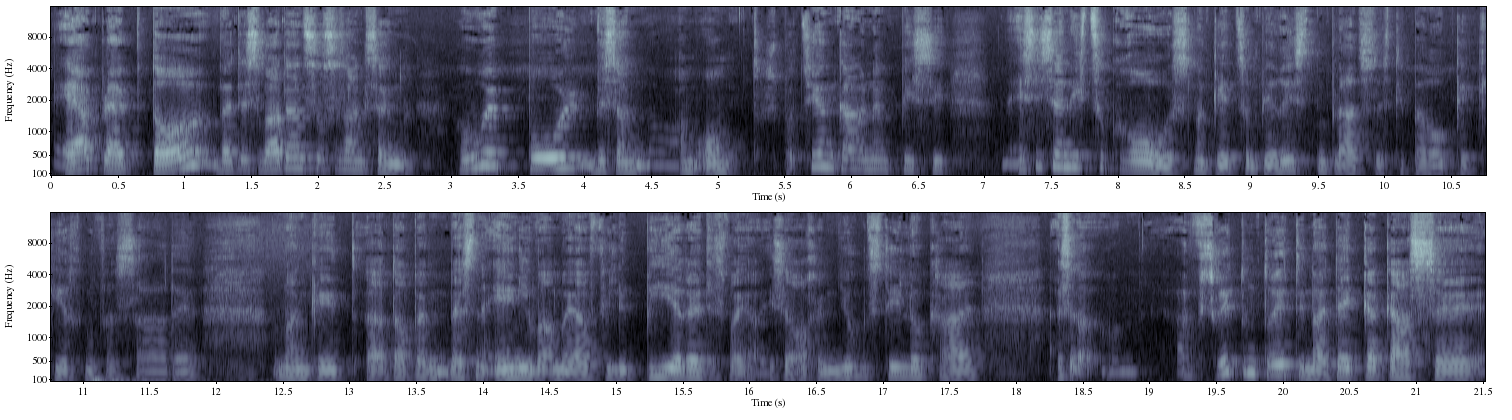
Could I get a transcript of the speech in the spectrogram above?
er bleibt da, weil das war dann sozusagen sein Ruhepol. Wir sind am Abend spazieren gegangen ein bisschen. Es ist ja nicht so groß. Man geht zum Beristenplatz, das ist die barocke Kirchenfassade. Man geht äh, da beim Weißen Engel waren wir ja viele Biere, das war ja, ist ja auch ein Jugendstil-Lokal. Also auf Schritt und Tritt, die Neudeckergasse,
